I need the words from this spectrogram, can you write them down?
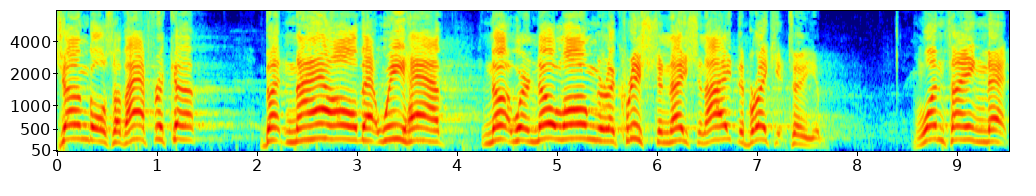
jungles of Africa. But now that we have, no, we're no longer a Christian nation, I hate to break it to you. One thing that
